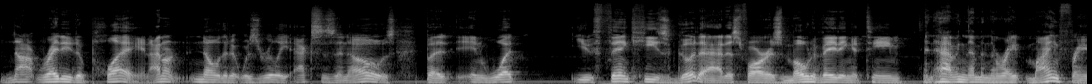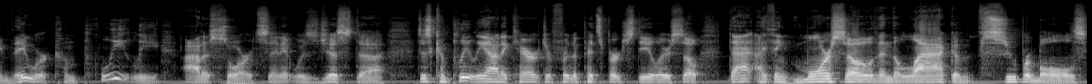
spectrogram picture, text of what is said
not ready to play. And I don't know that it was really X's and O's, but in what you think he's good at as far as motivating a team and having them in the right mind frame. They were completely out of sorts and it was just uh, just completely out of character for the Pittsburgh Steelers. So that I think more so than the lack of Super Bowls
